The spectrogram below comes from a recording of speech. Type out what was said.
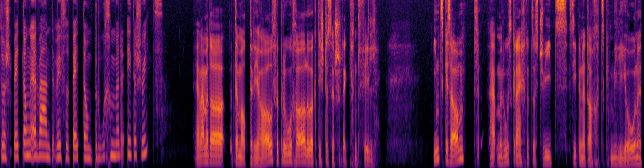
Du hast Beton erwähnt. Wie viel Beton brauchen wir in der Schweiz? Ja, wenn man da den Materialverbrauch anschaut, ist das erschreckend viel. Insgesamt hat man ausgerechnet, dass die Schweiz 87 Millionen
